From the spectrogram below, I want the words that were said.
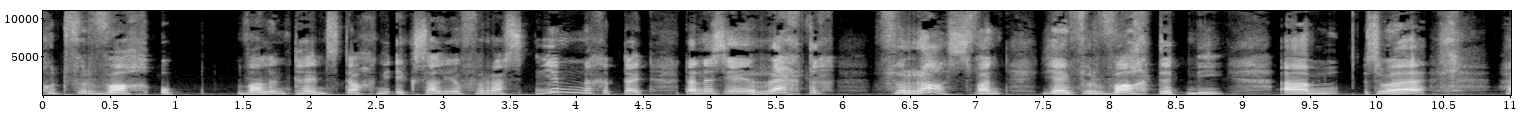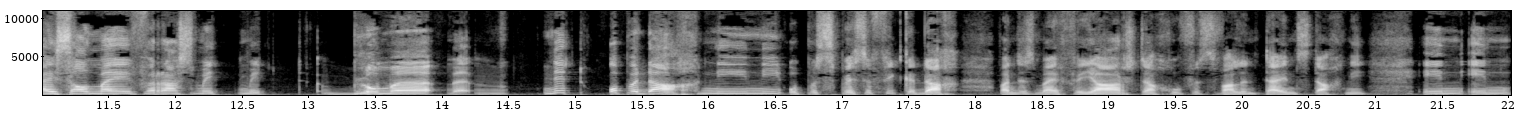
goed verwag op Valentynsdag nie. Ek sal jou verras enige tyd. Dan is jy regtig verras want jy verwag dit nie. Um so uh, hy sal my verras met met blomme net op 'n dag, nie nie op 'n spesifieke dag want dit is my verjaarsdag of is Valentynsdag nie. En en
